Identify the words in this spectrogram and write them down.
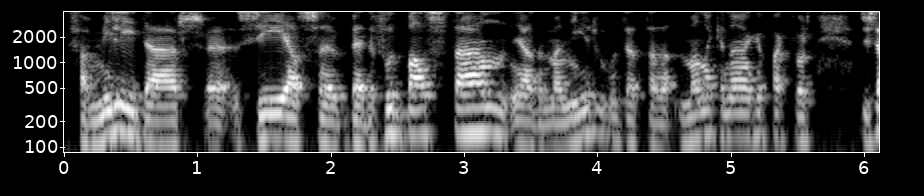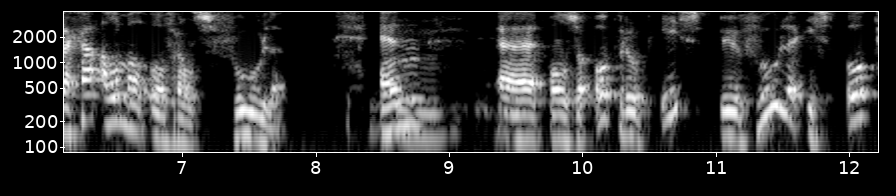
familie daar uh, zie als ze bij de voetbal staan, ja, de manier hoe dat, dat manneken aangepakt wordt. Dus dat gaat allemaal over ons voelen. En uh, onze oproep is, uw voelen is ook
